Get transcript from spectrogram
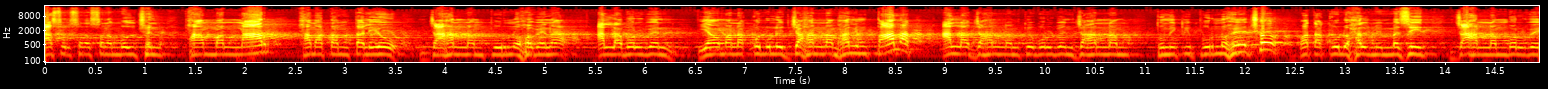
রাসুল সাল্লাহ সাল্লাম বলছেন ফাম্মান নার ফামাতাম তালিও জাহান্নাম পূর্ণ হবে না। আল্লাহ বলবেন ইয়ামানা কলুলে জাহান্নাম, হানিম তালাত। আল্লাহ জাহান্নামকে বলবেন, জাহান্নাম, তুমি কি পূর্ণ হয়েছো? অতাকুল হালমিম মসজিদ জাহান্নাম বলবে,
